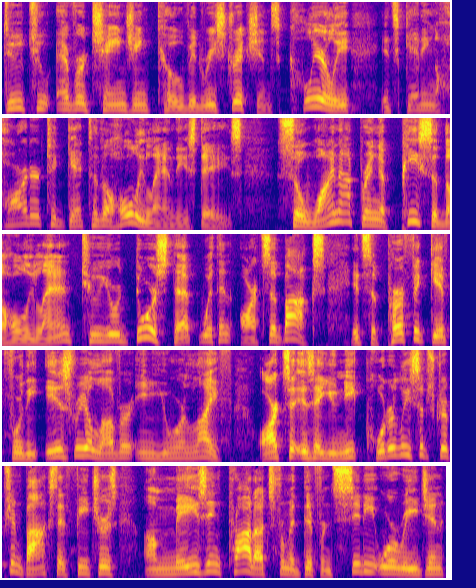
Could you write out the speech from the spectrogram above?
due to ever changing COVID restrictions. Clearly, it's getting harder to get to the Holy Land these days. So why not bring a piece of the Holy Land to your doorstep with an Artza box? It's the perfect gift for the Israel lover in your life. Artza is a unique quarterly subscription box that features amazing products from a different city or region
